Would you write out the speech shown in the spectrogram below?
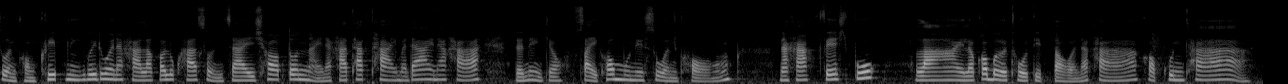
ส่วนของคลิปนี้ไว้ด้วยนะคะ แล้วก็ลูกค้าสนใจชอบต้นไหนนะคะ ทักทายมาได้นะคะ เดี๋ยวหนึ่งจะใส่ข้อมูลในส่วนของนะคะ Facebook Line แล้วก็เบอร์โทรติดต่อนะคะ ขอบคุณค่ะ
